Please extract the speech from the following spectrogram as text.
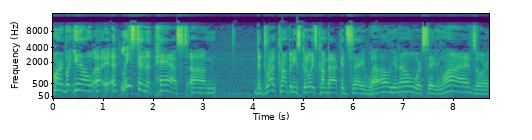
All right, but you know, uh, at least in the past, um the drug companies could always come back and say, well, you know, we're saving lives, or at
